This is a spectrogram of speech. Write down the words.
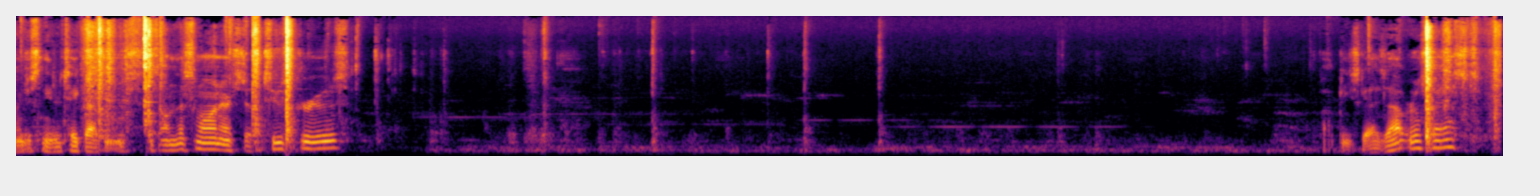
We just need to take out these. On this one, there's just two screws. Pop these guys out real fast.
